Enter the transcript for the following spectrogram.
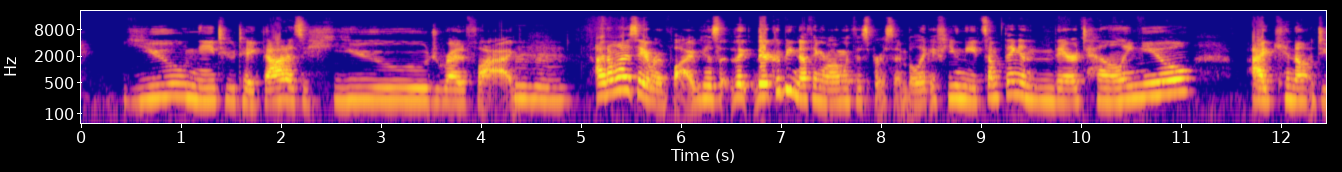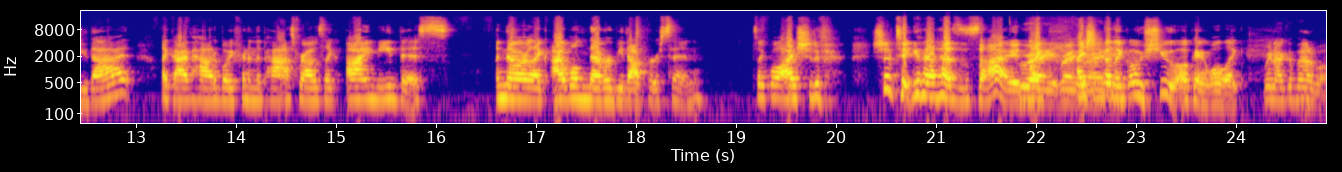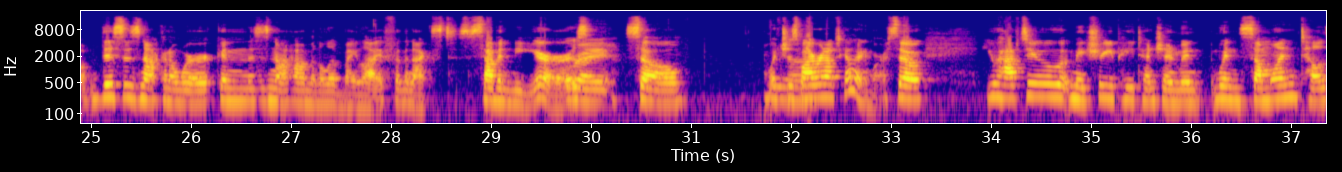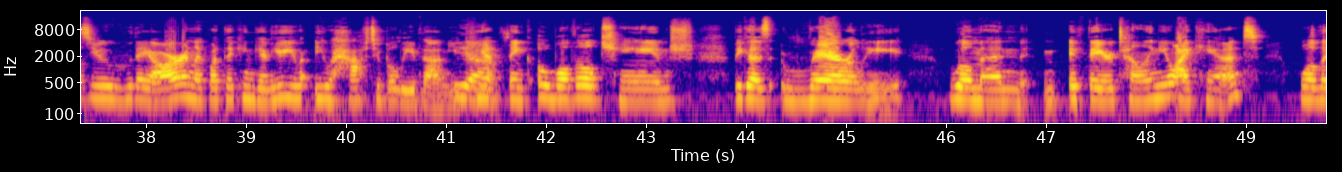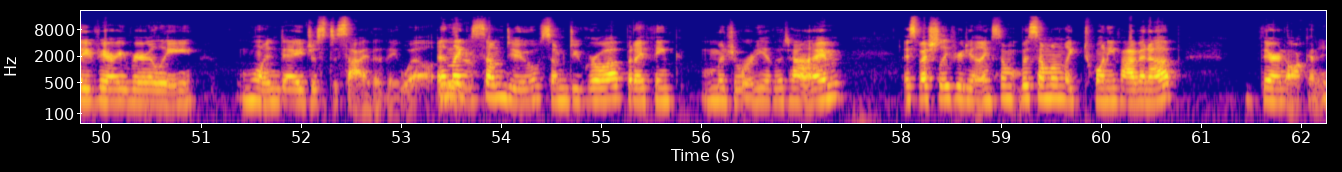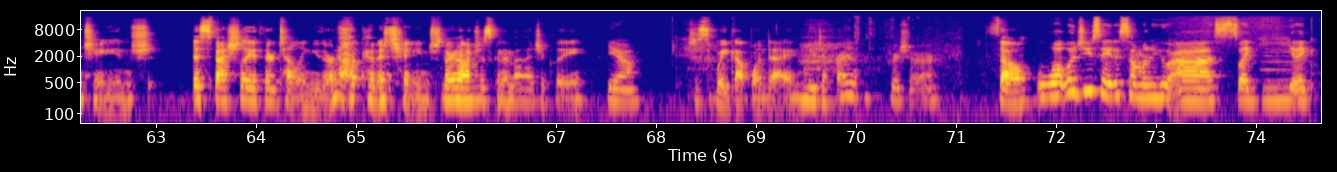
you need to take that as a huge red flag. Mm-hmm. I don't want to say a red flag because like, there could be nothing wrong with this person, but like if you need something and they're telling you, I cannot do that. Like I've had a boyfriend in the past where I was like, I need this, and they're like, I will never be that person. It's like, well, I should have should have taken that as a sign. Right, like, right, I should have been like, oh shoot, okay, well, like we're not compatible this is not going to work, and this is not how I'm going to live my life for the next seventy years. Right. So, which is why we're not together anymore. So, you have to make sure you pay attention when when someone tells you who they are and like what they can give you. You you have to believe them. You Yeah. can't think, oh well, they'll change, because rarely will men, if they are telling you I can't, will they very rarely one day just decide that they will. And Yeah. like some do, some do grow up, but I think majority of the time, especially if you're dealing some with someone like 25 and up, they're not going to change. Especially if they're telling you they're not going to change. They're not mm-hmm. just going to magically yeah just wake up one day and be different. for sure So, what would you say to someone who asks like like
